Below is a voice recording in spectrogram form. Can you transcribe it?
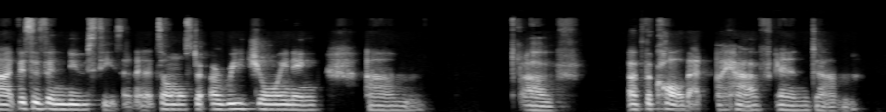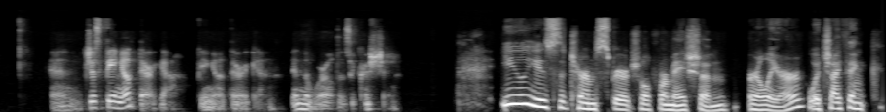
uh, this is a new season and it's almost a, a rejoining um, of of the call that i have and um, and just being out there yeah being out there again in the world as a christian you used the term spiritual formation earlier, which I think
